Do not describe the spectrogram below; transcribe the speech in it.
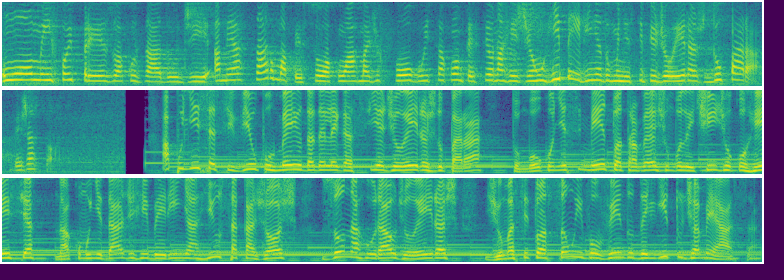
Um homem foi preso acusado de ameaçar uma pessoa com arma de fogo. Isso aconteceu na região ribeirinha do município de Oeiras do Pará. Veja só. A Polícia Civil, por meio da Delegacia de Oeiras do Pará, tomou conhecimento através de um boletim de ocorrência na comunidade ribeirinha Rio Sacajós, zona rural de Oeiras, de uma situação envolvendo delito de ameaça.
